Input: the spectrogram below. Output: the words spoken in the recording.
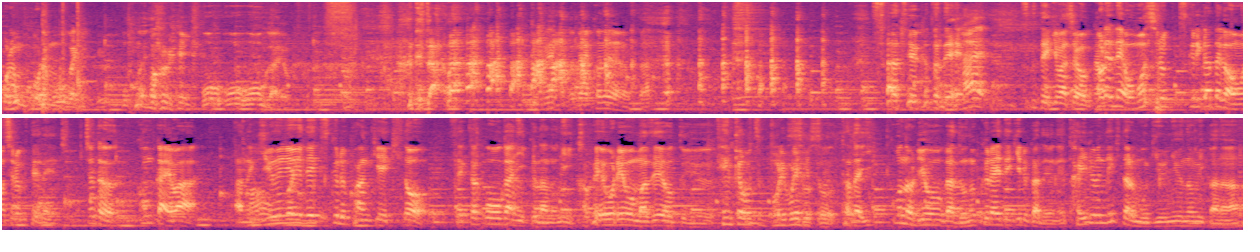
これもこれもオーガニック。オーガニック。オーガよ。出た。ねこんなのだった。さあということで、はい。作っていきましょう。これね面白く作り方が面白くてねちょっと今回はあのあ牛乳で作るパンケーキとせっかくオーガニックなのにカフェオレを混ぜようという。添加物ボリボリそうそう。ただ1個の量がどのくらいできるかだよね。大量にできたらもう牛乳飲みかな。あ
